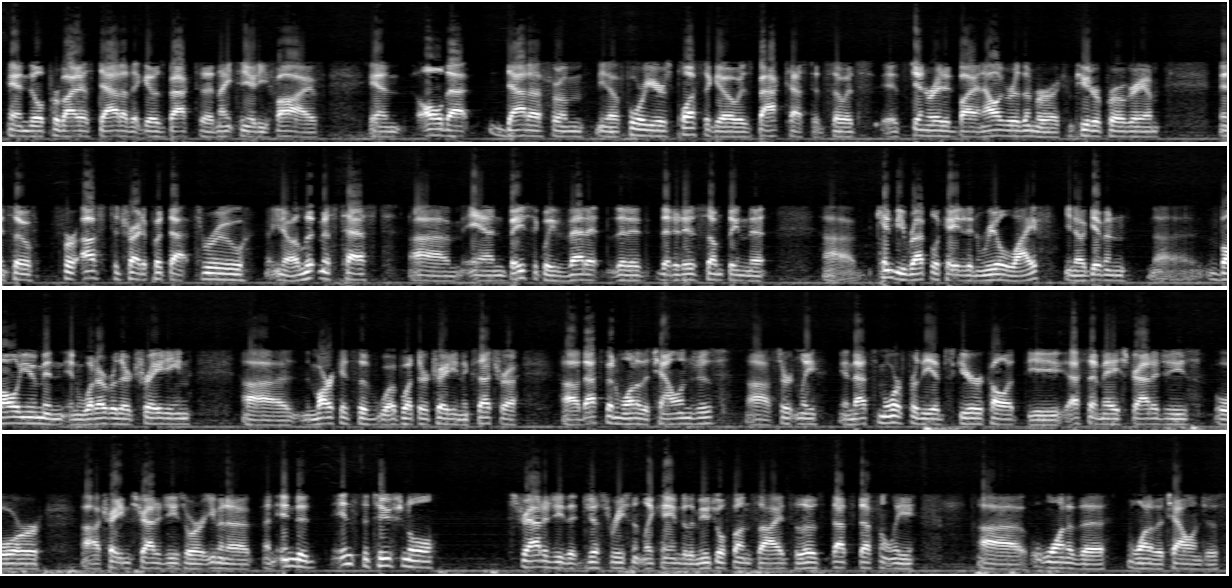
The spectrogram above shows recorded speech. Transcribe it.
and they'll provide us data that goes back to 1985, and all that data from you know four years plus ago is back tested. So it's it's generated by an algorithm or a computer program, and so for us to try to put that through you know a litmus test um, and basically vet it that it that it is something that uh, can be replicated in real life. You know, given uh, volume and, whatever they're trading, uh, the markets of, of what they're trading, etc. Uh, that's been one of the challenges, uh, certainly, and that's more for the obscure, call it the SMA strategies or uh, trading strategies, or even a an ind- institutional strategy that just recently came to the mutual fund side. So those that's definitely uh, one of the one of the challenges.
